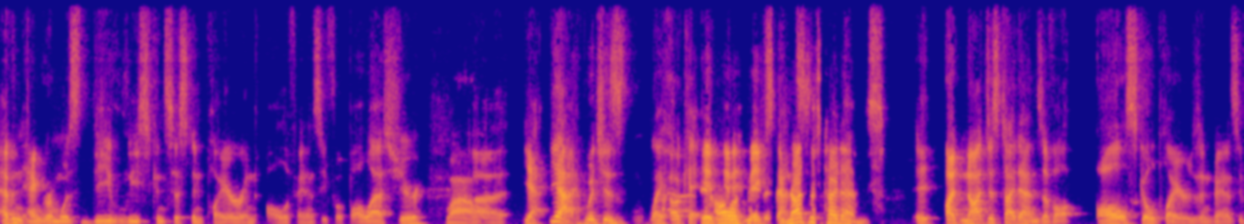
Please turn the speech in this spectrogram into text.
Evan Engram was the least consistent player in all of fantasy football last year. Wow. Uh, yeah, yeah, which is like okay, it, it makes sense. Not just tight ends. It uh, not just tight ends of all all skill players in fantasy,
